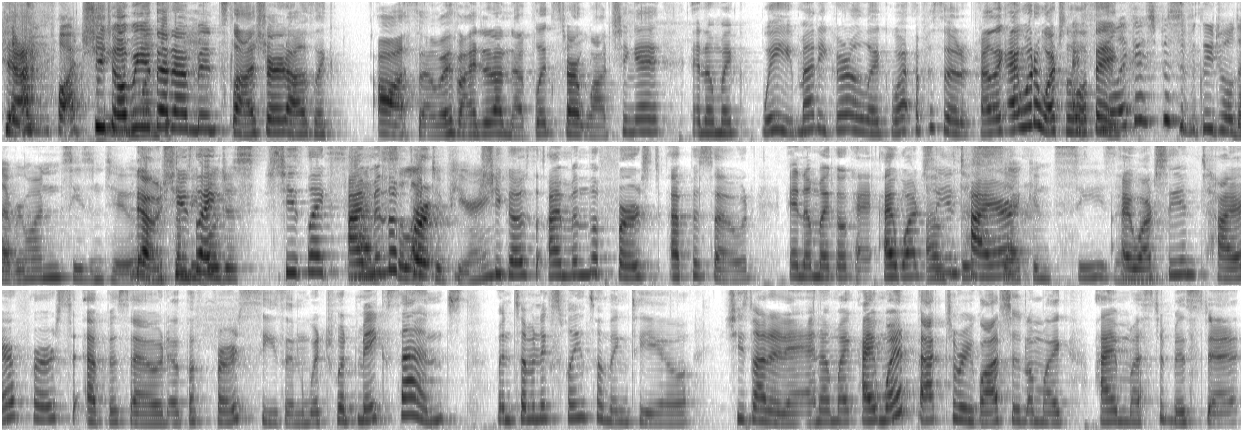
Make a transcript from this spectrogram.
Yeah. She told me one that I'm in slasher, and I was like, awesome. I find it on Netflix, start watching it, and I'm like, wait, Maddie girl, like what episode? I like I would have watched the whole I feel thing. like I specifically told everyone season two. no, she's like, just she's like, I'm in the first. hearing. She goes, I'm in the first episode, and I'm like, okay. I watched of the entire. second season. I watched the entire first episode of the first season, which would make sense when someone explains something to you. She's not in it. And I'm like, I went back to rewatch it. I'm like, I must have missed it.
